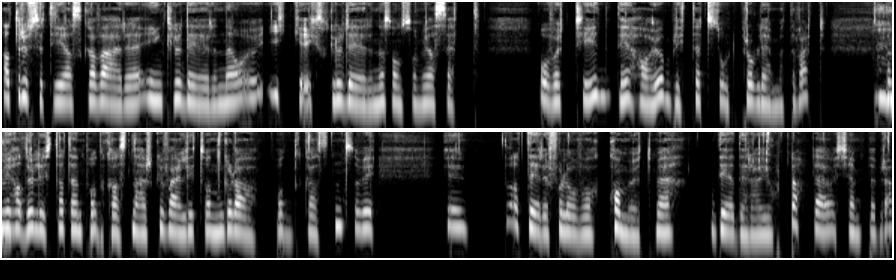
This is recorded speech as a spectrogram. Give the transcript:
at russetida skal være inkluderende og ikke ekskluderende, sånn som vi har sett over tid, det har jo blitt et stort problem etter hvert. Men vi hadde jo lyst til at den podkasten her skulle være litt sånn gladpodkasten, så vi eh, At dere får lov å komme ut med det dere har gjort, da. Det er jo kjempebra.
